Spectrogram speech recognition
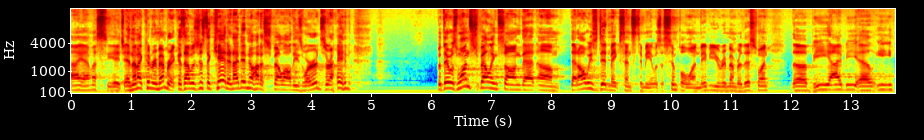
I am a CH. And then I couldn't remember it because I was just a kid and I didn't know how to spell all these words, right? But there was one spelling song that, um, that always did make sense to me. It was a simple one. Maybe you remember this one the B I B L E.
